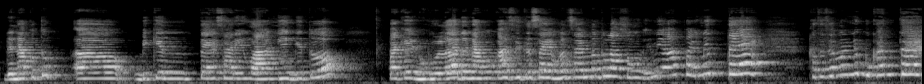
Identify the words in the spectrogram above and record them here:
Dan aku tuh eh, bikin teh sari wangi gitu pakai gula dan aku kasih ke Simon. Simon tuh langsung ini apa? Ini teh. Kata Simon ini bukan teh.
